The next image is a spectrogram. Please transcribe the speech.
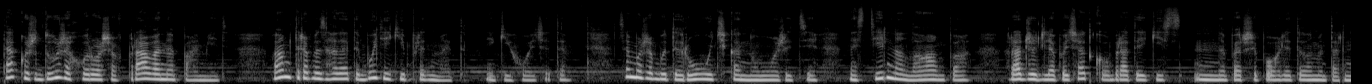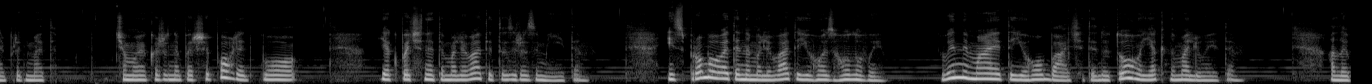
Також дуже хороша вправа на пам'ять. Вам треба згадати будь-який предмет, який хочете. Це може бути ручка, ножиці, настільна лампа. Раджу для початку обрати якийсь, на перший погляд, елементарний предмет. Чому я кажу на перший погляд? Бо як почнете малювати, то зрозумієте і спробувати намалювати його з голови. Ви не маєте його бачити до того, як намалюєте. Але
